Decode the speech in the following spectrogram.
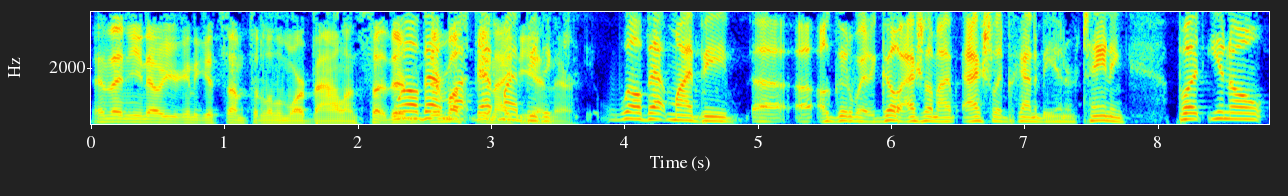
and then you know you're going to get something a little more balanced. So there, well, there must might, be an idea be in there. Well, that might be uh, a a good way to go. Actually, it might actually kind of be entertaining. But you know,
